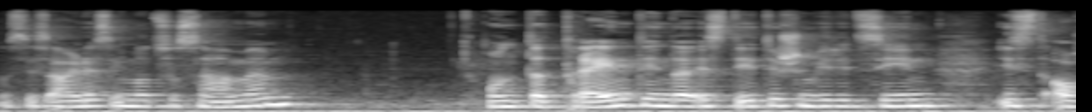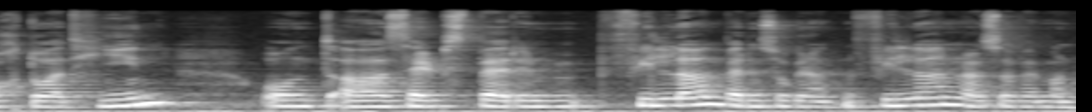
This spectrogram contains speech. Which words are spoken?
Das ist alles immer zusammen. Und der Trend in der ästhetischen Medizin ist auch dorthin. Und äh, selbst bei den Fillern, bei den sogenannten Fillern, also wenn man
